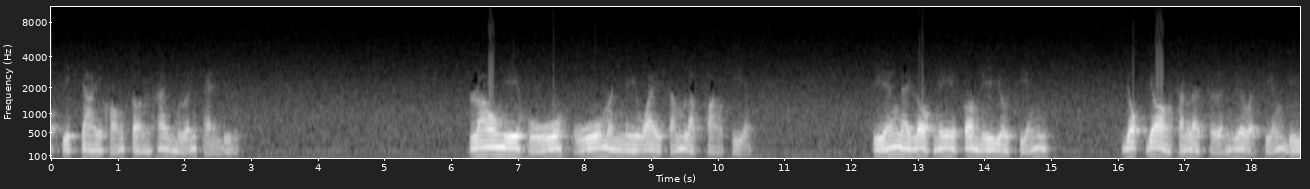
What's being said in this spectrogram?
บจิตใจของตนให้เหมือนแผ่นดิน เรามีหู หูมันมีไว้สำหรับฟังเสียง เสียงในโลกนี้ก็มีอยู่เสียง ยกย่องสรรเสริญเรียกว่าเสียงดี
